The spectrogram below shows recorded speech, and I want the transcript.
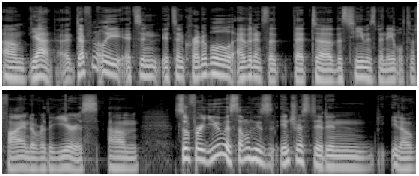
Um, yeah, uh, definitely. It's in, it's incredible evidence that that uh, this team has been able to find over the years. Um, so for you, as someone who's interested in, you know,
